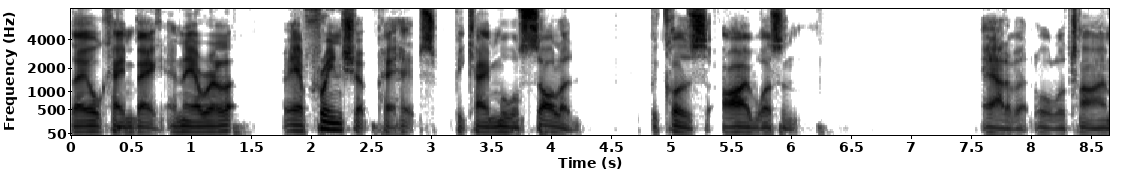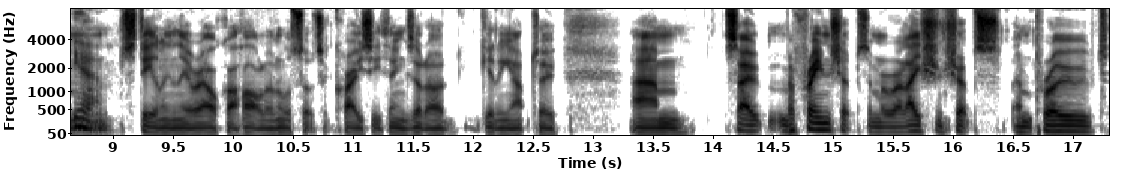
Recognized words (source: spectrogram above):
they all came back, and our our friendship perhaps became more solid because I wasn't out of it all the time, yeah. and stealing their alcohol and all sorts of crazy things that I'd getting up to. Um, so my friendships and my relationships improved.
